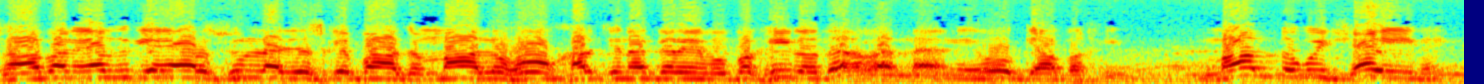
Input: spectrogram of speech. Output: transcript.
صحابہ نے عرض کیا رسول اللہ، جس کے پاس مال ہو، خرچ نہ کرے، وہ بخیل ہوتا ہے؟ نہیں، وہ کیا بخیل؟ مال تو کوئی شہ ہی نہیں۔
